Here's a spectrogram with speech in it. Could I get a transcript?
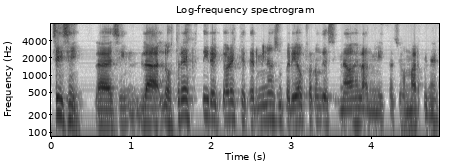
Sí, sí, los tres directores que terminan su periodo fueron designados en la administración Martinelli.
